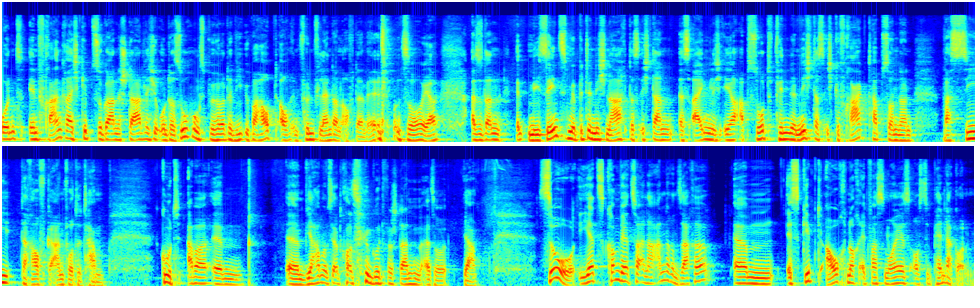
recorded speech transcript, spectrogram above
Und in Frankreich gibt es sogar eine staatliche Untersuchungsbehörde, wie überhaupt auch in fünf Ländern auf der Welt und so, ja. Also dann, nee, sehen Sie mir bitte nicht nach, dass ich dann es eigentlich eher absurd finde, nicht, dass ich gefragt habe, sondern was Sie darauf geantwortet haben. Gut, aber ähm, äh, wir haben uns ja trotzdem gut verstanden, also ja. So, jetzt kommen wir zu einer anderen Sache. Ähm, es gibt auch noch etwas Neues aus dem Pentagon.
